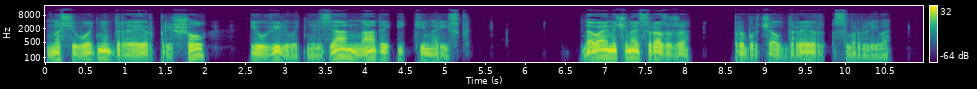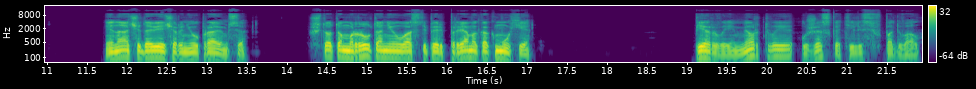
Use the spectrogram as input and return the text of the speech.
Но сегодня Дрейер пришел, и увиливать нельзя, надо идти на риск. — Давай начинай сразу же, — пробурчал Дрейер сварливо. — Иначе до вечера не управимся. Что-то мрут они у вас теперь прямо как мухи. Первые мертвые уже скатились в подвал.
